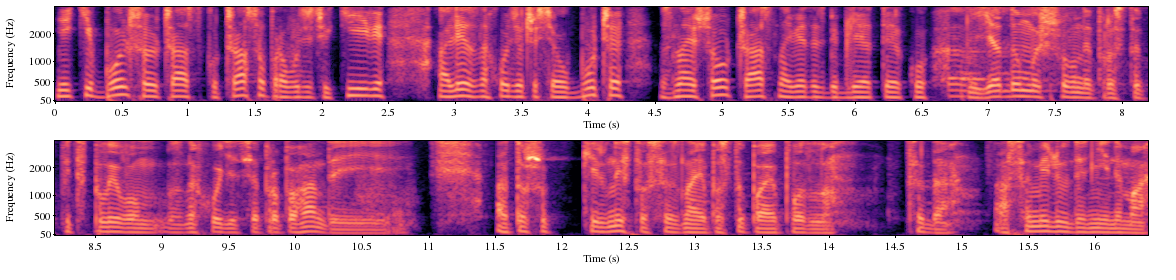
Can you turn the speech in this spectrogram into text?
які большую частку часу праводзіць у кіеве але знаходзячыся ў бучы знайшоў час наведаць бібліятэку я думаю что вони просто під впливом знаходзяцца прапаганды і а то що кіраўніцтва все знае поступае подло Це да. А самі люди ні нема.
